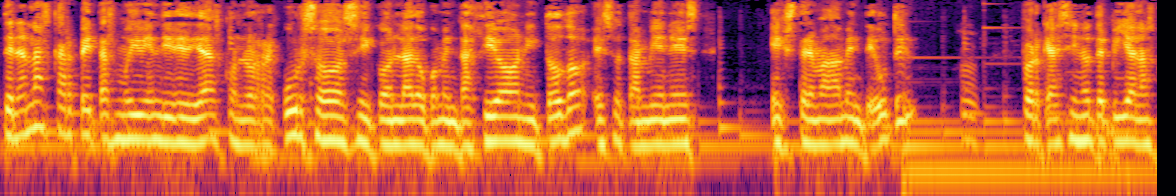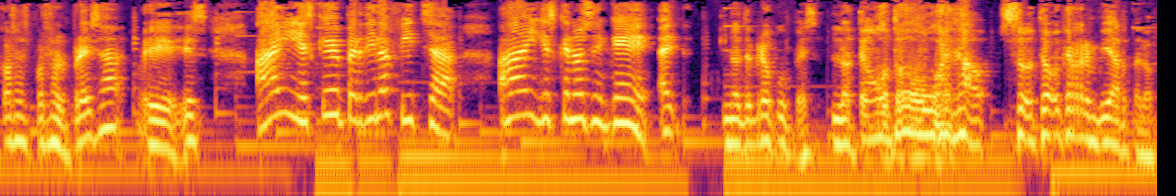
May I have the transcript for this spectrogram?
Tener las carpetas muy bien divididas con los recursos y con la documentación y todo, eso también es extremadamente útil. Porque así no te pillan las cosas por sorpresa. Eh, es, ay, es que perdí la ficha, ay, es que no sé qué. No te preocupes, lo tengo todo guardado, solo tengo que reenviártelo.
